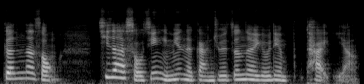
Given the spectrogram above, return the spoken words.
跟那种记在手机里面的感觉真的有点不太一样。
